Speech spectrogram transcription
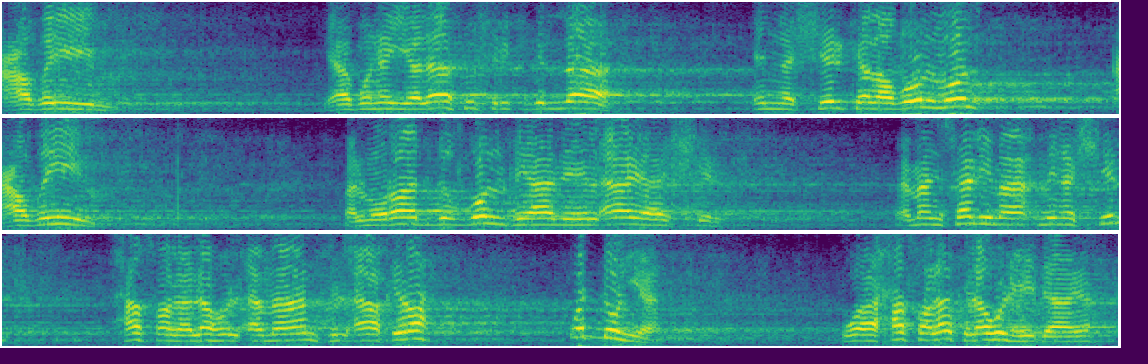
عظيم. يا بني لا تشرك بالله إن الشرك لظلم عظيم. فالمراد بالظلم في هذه الآية الشرك. فمن سلم من الشرك حصل له الأمان في الآخرة والدنيا وحصلت له الهداية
